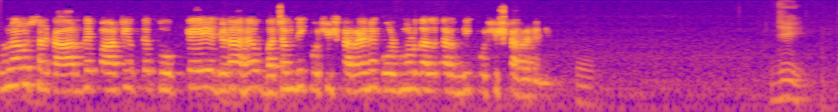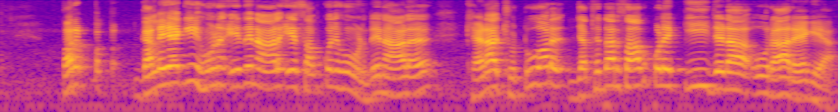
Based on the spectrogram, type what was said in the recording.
ਉਹਨਾਂ ਨੂੰ ਸਰਕਾਰ ਦੇ ਪਾਰਟੀ ਉੱਤੇ ਥੋਪ ਕੇ ਜਿਹੜਾ ਹੈ ਉਹ ਬਚਣ ਦੀ ਕੋਸ਼ਿਸ਼ ਕਰ ਰਹੇ ਨੇ ਗੋਲਮੋਲ ਗੱਲ ਕਰਨ ਦੀ ਕੋਸ਼ਿਸ਼ ਕਰ ਰਹੇ ਨੇ। ਜੀ। ਪਰ ਗੱਲ ਇਹ ਹੈ ਕਿ ਹੁਣ ਇਹਦੇ ਨਾਲ ਇਹ ਸਭ ਕੁਝ ਹੋਣ ਦੇ ਨਾਲ ਖਹਿੜਾ ਛੁੱਟੂ ਔਰ ਜਥੇਦਾਰ ਸਾਹਿਬ ਕੋਲੇ ਕੀ ਜਿਹੜਾ ਉਹ ਰਾਹ ਰਹਿ ਗਿਆ?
